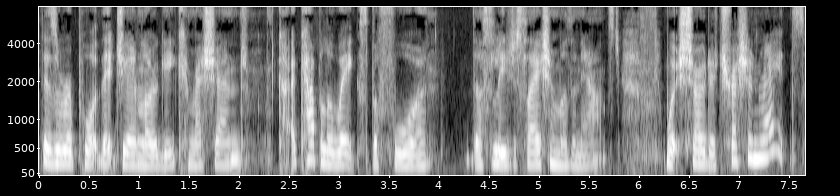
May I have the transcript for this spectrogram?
there's a report that Jan Logie commissioned a couple of weeks before this legislation was announced, which showed attrition rates.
